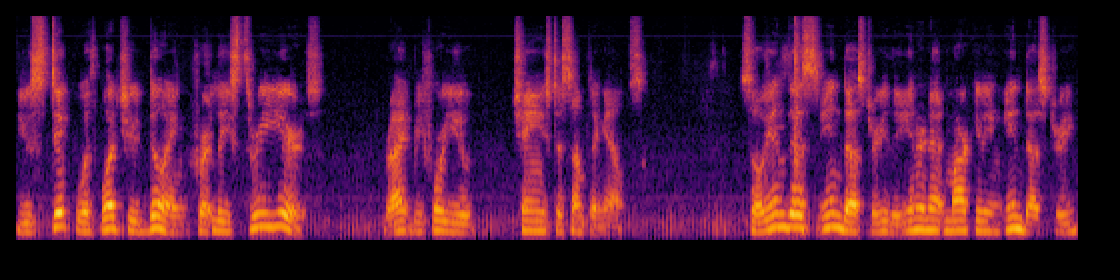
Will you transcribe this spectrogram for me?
you stick with what you're doing for at least three years, right, before you change to something else. So in this industry, the internet marketing industry,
